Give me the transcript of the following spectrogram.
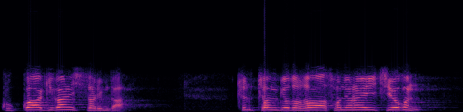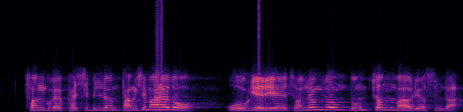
국가기관 시설입니다. 춘천교도소와 소년의 지역은 1981년 당시만 해도 5개리의 전형적 농촌 마을이었습니다.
